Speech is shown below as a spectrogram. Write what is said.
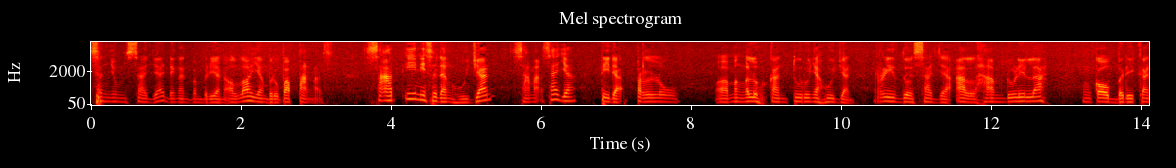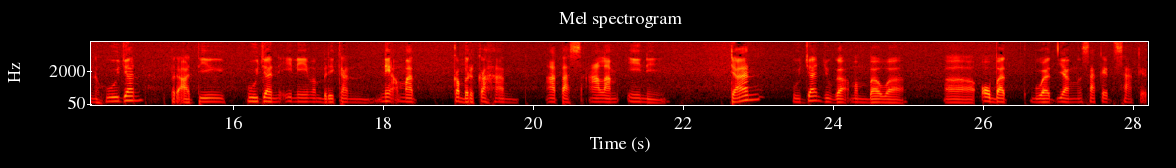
senyum saja dengan pemberian Allah yang berupa panas. Saat ini sedang hujan, sama saja tidak perlu uh, mengeluhkan turunnya hujan. Ridho saja. Alhamdulillah engkau berikan hujan. Berarti hujan ini memberikan nikmat keberkahan atas alam ini. Dan hujan juga membawa uh, obat buat yang sakit-sakit.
